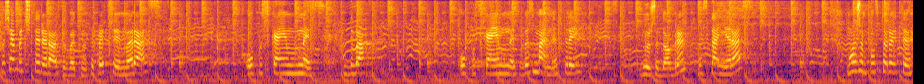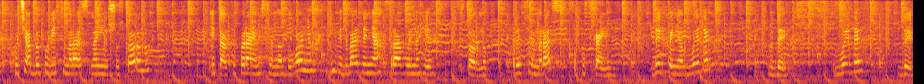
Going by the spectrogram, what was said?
хоча б чотири рази виконати. Працюємо. Раз. Опускаємо вниз. Два. Опускаємо вниз. Без мене. Три. Дуже добре. Останній раз. Можемо повторити хоча б по 8 разів на іншу сторону. І так, опираємося на долоню і відведення правої ноги в сторону. Працюємо раз, опускаємо. Дихання, видих, вдих, видих, вдих.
